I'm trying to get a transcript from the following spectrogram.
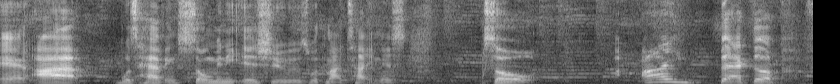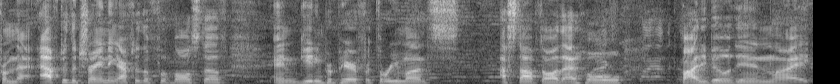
And I was having so many issues with my tightness. So I backed up from that. After the training after the football stuff and getting prepared for three months, I stopped all that whole bodybuilding like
